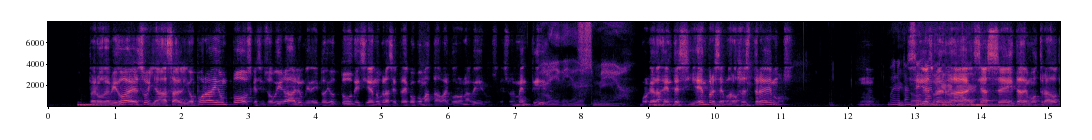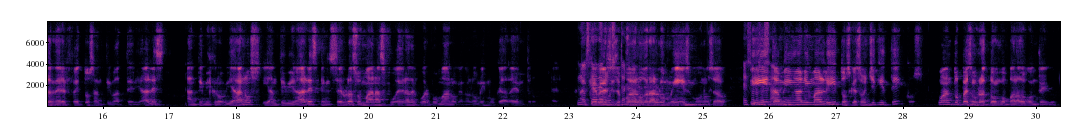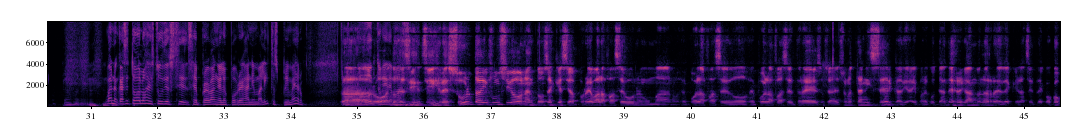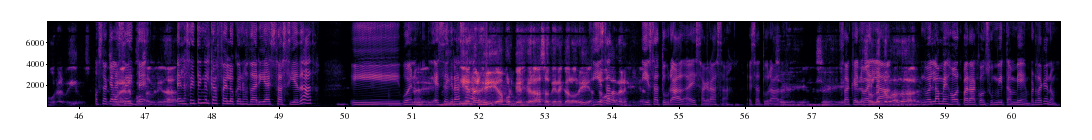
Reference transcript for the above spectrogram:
Pero debido a eso ya salió por ahí un post que se hizo viral, un videito de YouTube diciendo que el aceite de coco mataba el coronavirus. Eso es mentira. Ay, Dios mío. Porque la gente siempre se va a los extremos. Bueno, tan Sí, es verdad, ese aceite ha demostrado tener efectos antibacteriales, antimicrobianos y antivirales en células humanas fuera del cuerpo humano, que no es lo mismo que adentro. No Hay que ver si se puede lograr lo mismo, ¿no? Eso no y sabe. también animalitos que son chiquiticos. ¿Cuánto pesa un ratón comparado contigo? Bueno, casi todos los estudios se, se prueban en los pobres animalitos primero. Claro, entonces si, si resulta y funciona, entonces que se aprueba la fase 1 en humanos, después la fase 2, después la fase 3, o sea, eso no está ni cerca de ahí, para que usted ande regando en las redes que el aceite de coco cura el virus. O sea que el aceite, el aceite en el café lo que nos daría es saciedad y bueno, ese grasa Y energía, porque es grasa, tiene calorías, y esa, es saturada esa grasa, es saturada. Sí, sí. O sea que no es, la, no es la mejor para consumir también, ¿verdad que no?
